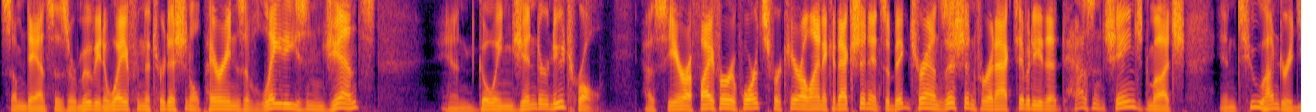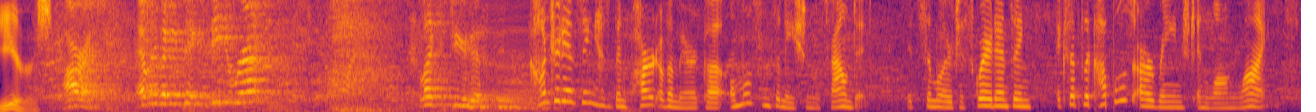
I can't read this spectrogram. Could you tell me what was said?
Some dances are moving away from the traditional pairings of ladies and gents and going gender neutral. As Sierra Pfeiffer reports for Carolina Connection, it's a big transition for an activity that hasn't changed much in 200 years. All right, everybody take a deep breath. Let's do this. Contra dancing has been part of America almost since the nation was founded. It's similar to square dancing, except the couples are arranged in long lines.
